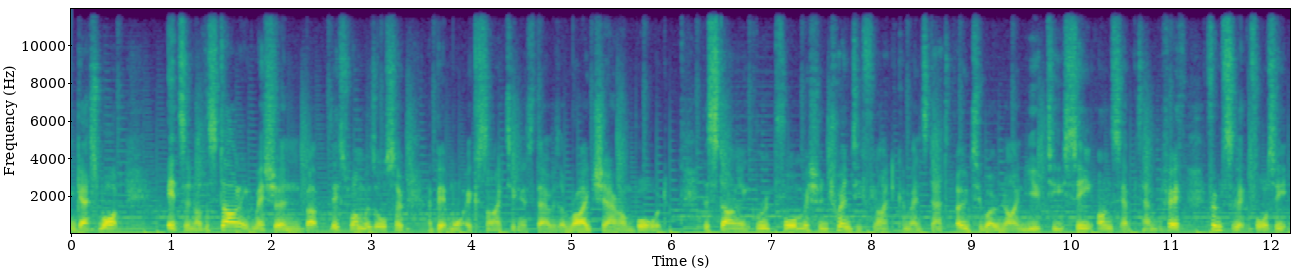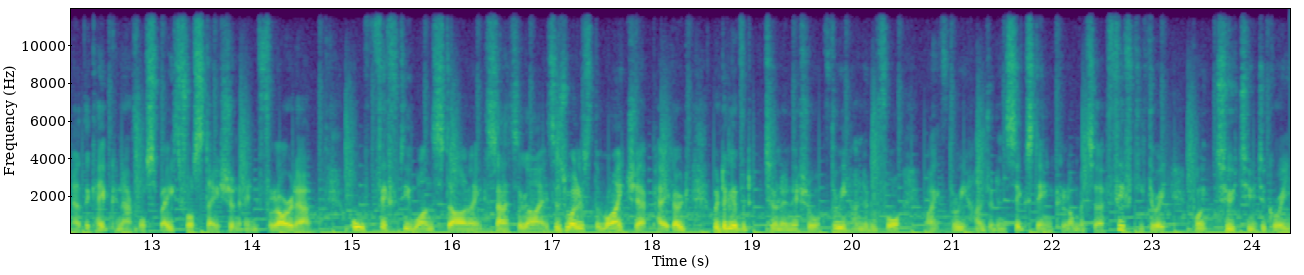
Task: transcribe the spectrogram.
And guess what? It's another Starlink mission, but this one was also a bit more exciting as there was a rideshare on board. The Starlink Group 4 Mission 20 flight commenced at 0209 UTC on September 5th from Slick 40 at the Cape Canaveral Space Force Station in Florida. All 51 Starlink satellites as well as the rideshare payload were delivered to an initial 304 by 316 kilometer 53.22 degree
